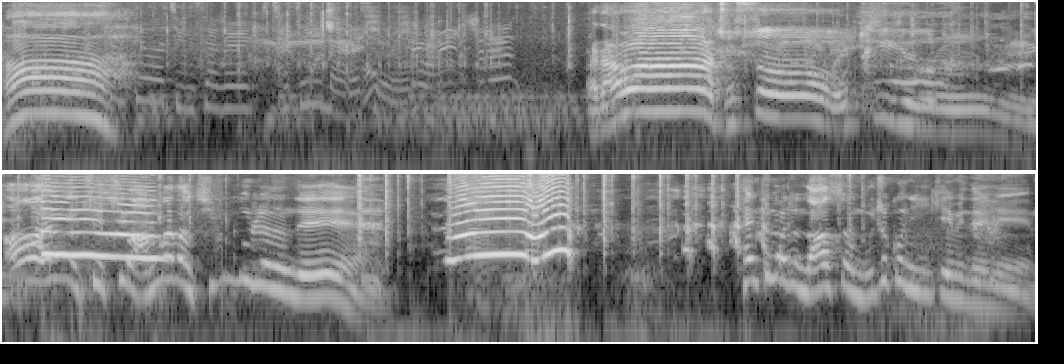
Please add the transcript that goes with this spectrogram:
아 증상을 자세히 말하세요. 아 나와 졌어 어떻게 이겨 이거를? 아 형님 쟤 지금 앞마당 지금 돌렸는데 탱크만 좀 나왔으면 무조건 이 게임인데 형님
